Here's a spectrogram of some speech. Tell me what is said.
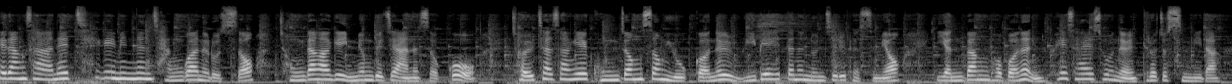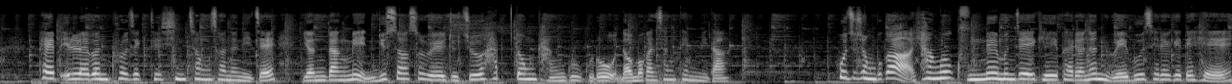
해당 사안에 책임 있는 장관으로서 정당하게 임명되지 않았었고 절차상의 공정성 요건을 위배했다는 논지를 폈으며 연방 법원은 회사의 손을 들어줬습니다. 펩11 프로젝트 신청서는 이제 연방 및 뉴사우스웨일즈주 합동 당국으로 넘어간 상태입니다. 호주 정부가 향후 국내 문제에 개입하려는 외부 세력에 대해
